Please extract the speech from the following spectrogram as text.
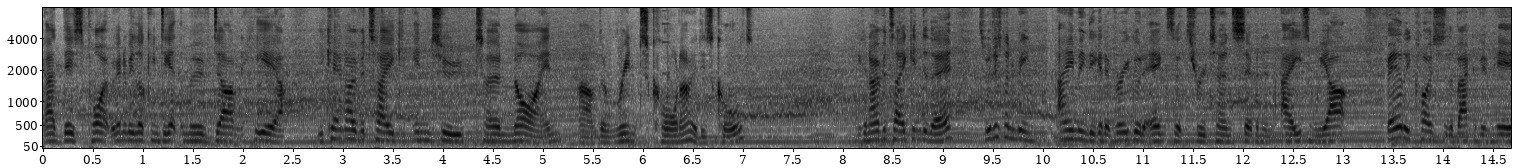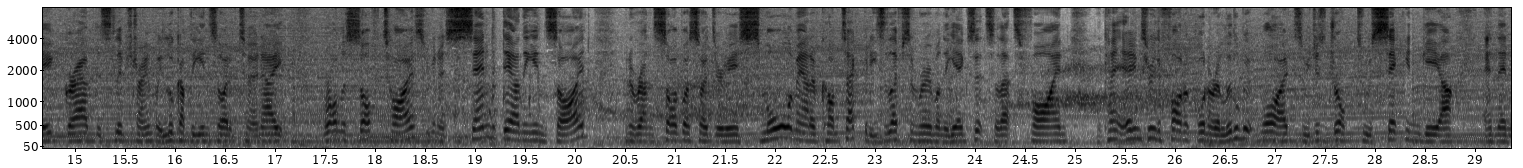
At this point, we're going to be looking to get the move done here. You can overtake into turn 9, um, the Rindt corner, it is called. You can overtake into there. So we're just going to be aiming to get a very good exit through turn 7 and 8. And we are fairly close to the back of him here. Grab the slipstream. We look up the inside of turn 8. We're on the soft tyres. So we're going to send it down the inside. Going to run side by side through here. Small amount of contact, but he's left some room on the exit, so that's fine. Okay, heading through the final corner a little bit wide, so we just drop to a second gear. And then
